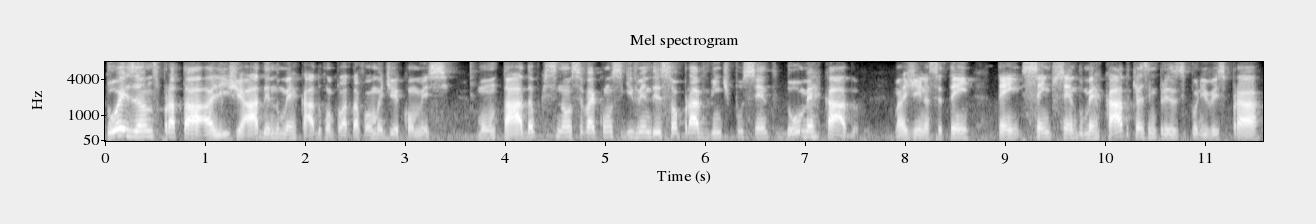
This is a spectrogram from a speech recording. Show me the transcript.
dois anos para estar tá ali já dentro do mercado com a plataforma de e-commerce montada, porque senão você vai conseguir vender só para 20% do mercado. Imagina, você tem, tem 100% do mercado, que as empresas disponíveis para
